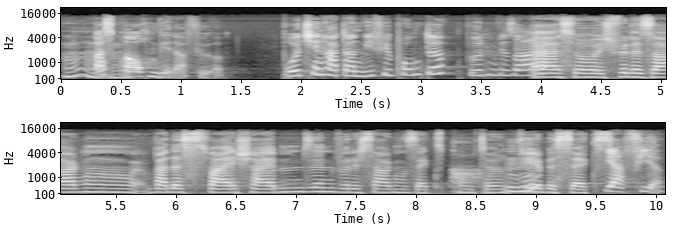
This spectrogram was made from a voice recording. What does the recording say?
Was brauchen wir dafür? Brötchen hat dann wie viele Punkte, würden wir sagen? Also ich würde sagen, weil das zwei Scheiben sind, würde ich sagen sechs Punkte. Mhm. Vier bis sechs. Ja, vier,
